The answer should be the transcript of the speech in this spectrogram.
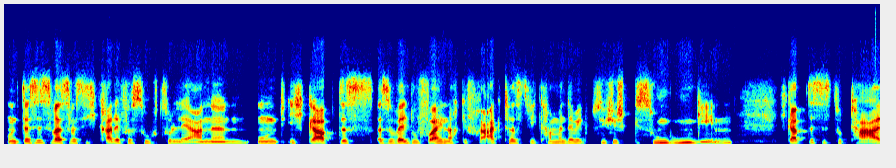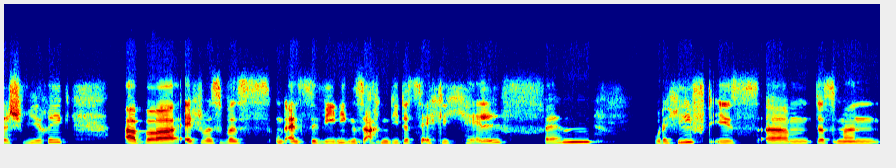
Und das ist was, was ich gerade versuche zu lernen. Und ich glaube, dass, also weil du vorhin auch gefragt hast, wie kann man damit psychisch gesund umgehen? Ich glaube, das ist total schwierig. Aber etwas, was, und eines der wenigen Sachen, die tatsächlich helfen, oder hilft, ist, ähm, dass man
